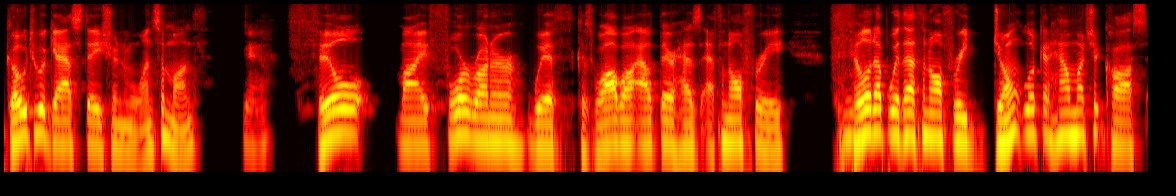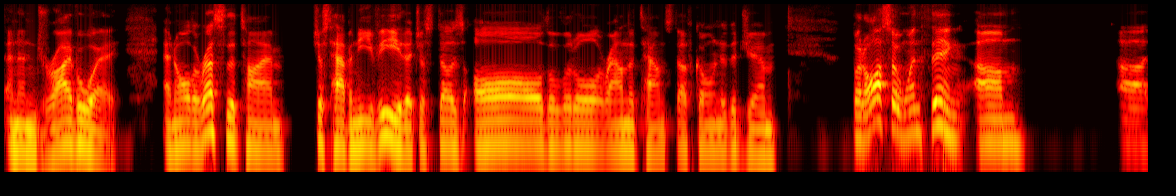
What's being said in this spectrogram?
go to a gas station once a month, yeah. fill my 4Runner with because Wawa out there has ethanol free. Fill it up with ethanol free. Don't look at how much it costs, and then drive away. And all the rest of the time, just have an EV that just does all the little around the town stuff, going to the gym. But also one thing, um, uh,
